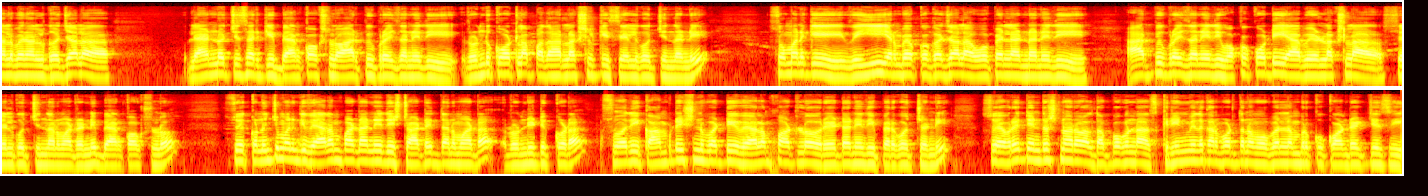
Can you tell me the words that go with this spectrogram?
నలభై నాలుగు గజాల ల్యాండ్ వచ్చేసరికి బ్యాంకాక్స్లో ఆర్పీ ప్రైస్ అనేది రెండు కోట్ల పదహారు లక్షలకి సేల్కి వచ్చిందండి. సో మనకి వెయ్యి ఎనభై ఒక్క గజాల ఓపెన్ ల్యాండ్ అనేది ఆర్పీ ప్రైస్ అనేది ఒక కోటి యాభై ఏడు లక్షల సేల్కి వచ్చిందనమాట అండి బ్యాంకాక్స్లో సో ఇక్కడ నుంచి మనకి వేలంపాట అనేది స్టార్ట్ అవుతుంది అనమాట రెండింటికి కూడా. సో అది కాంపిటీషన్ బట్టి వేలంపాటలో రేట్ అనేది పెరగొచ్చండి. సో ఎవరైతే ఇంట్రెస్ట్ ఉన్నారో వాళ్ళు తప్పకుండా స్క్రీన్ మీద కనపడుతున్న మొబైల్ నెంబర్కు కాంటాక్ట్ చేసి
